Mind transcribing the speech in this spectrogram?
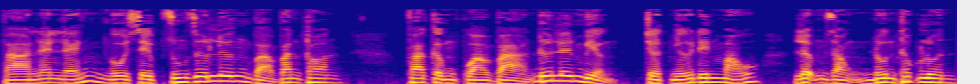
Pha len lén ngồi xịp xuống giữa lương và văn thon. Pha cầm quả và đưa lên miệng Chợt nhớ đến máu, Lợm giọng nôn thốc luôn.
